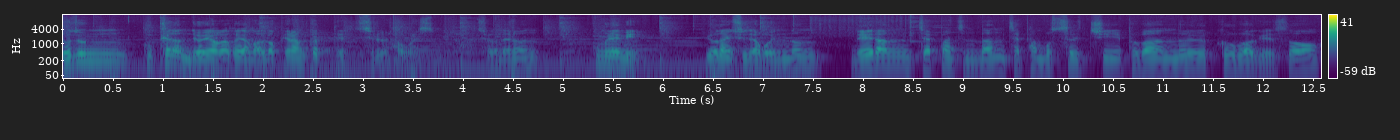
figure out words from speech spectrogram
요즘 국회는 여야가 그야말로 벼랑 끝 대치를 하고 있습니다. 최근에는 국민의힘이 여당이 추진하고 있는 내란 재판 진단 재판부 설치 법안을 거부하기 위해서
